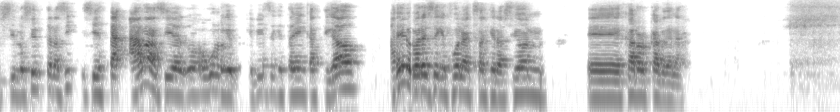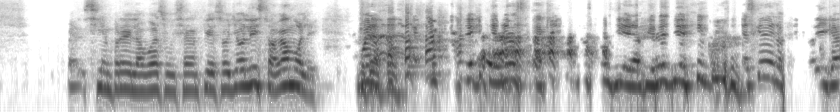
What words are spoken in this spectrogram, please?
si, lo sienten así, si está ama, si hay alguno que, que, piense que está bien castigado. A mí me parece que fue una exageración, eh, Harold Cárdenas. Siempre el agua sucia empiezo yo, listo, hagámosle. Bueno, aquí unas consideraciones bien, es que de lo que yo diga,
